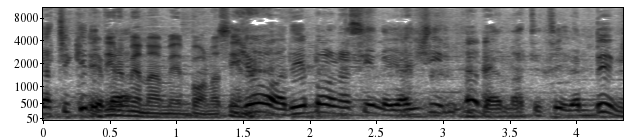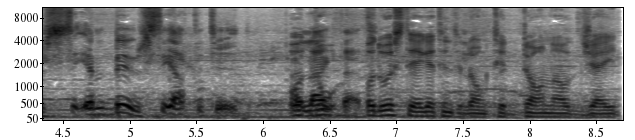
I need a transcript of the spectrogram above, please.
jag tycker det, det är det var... du menar med barnasinne? Ja, det är barnasinne. Jag gillar den attityden. En busig, en busig attityd. Och, like då, och då är steget inte långt till Donald J.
